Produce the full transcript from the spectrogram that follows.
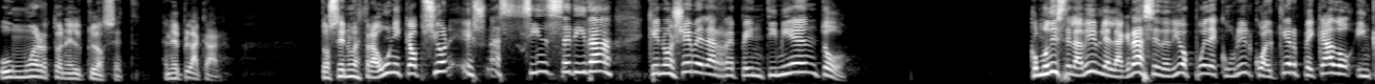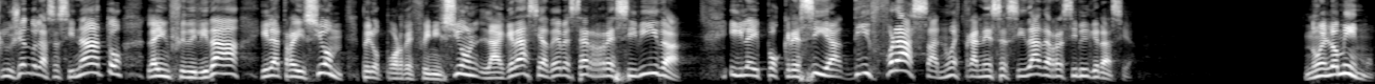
un muerto en el closet, en el placar. Entonces nuestra única opción es una sinceridad que nos lleve al arrepentimiento. Como dice la Biblia, la gracia de Dios puede cubrir cualquier pecado, incluyendo el asesinato, la infidelidad y la traición. Pero por definición, la gracia debe ser recibida. Y la hipocresía disfraza nuestra necesidad de recibir gracia. No es lo mismo.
